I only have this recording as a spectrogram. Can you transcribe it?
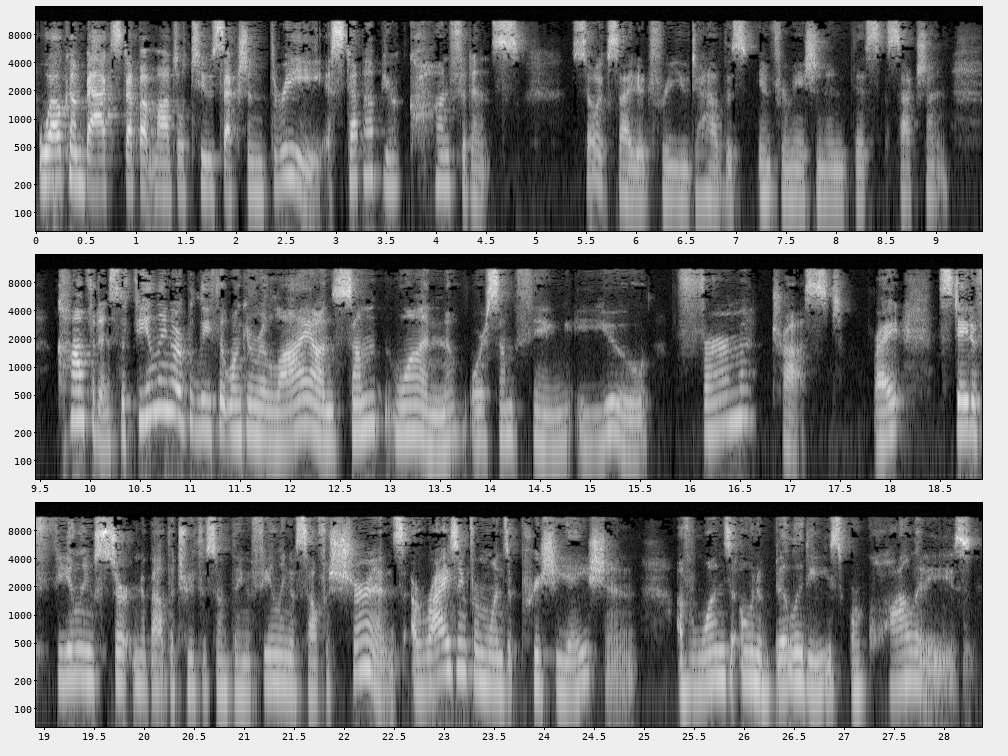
Welcome back. Step Up Module 2, Section 3. Step up your confidence. So excited for you to have this information in this section. Confidence, the feeling or belief that one can rely on someone or something you firm trust right? State of feeling certain about the truth of something, a feeling of self assurance arising from one's appreciation of one's own abilities or qualities.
